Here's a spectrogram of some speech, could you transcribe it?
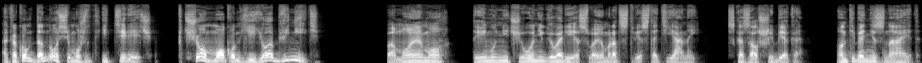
О каком доносе может идти речь? В чем мог он ее обвинить? — По-моему, ты ему ничего не говори о своем родстве с Татьяной, — сказал Шибека. — Он тебя не знает.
